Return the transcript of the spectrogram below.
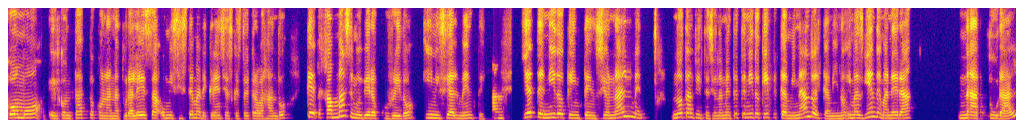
como el contacto con la naturaleza o mi sistema de creencias que estoy trabajando, que jamás se me hubiera ocurrido inicialmente. Y he tenido que intencionalmente, no tanto intencionalmente, he tenido que ir caminando el camino y más bien de manera natural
